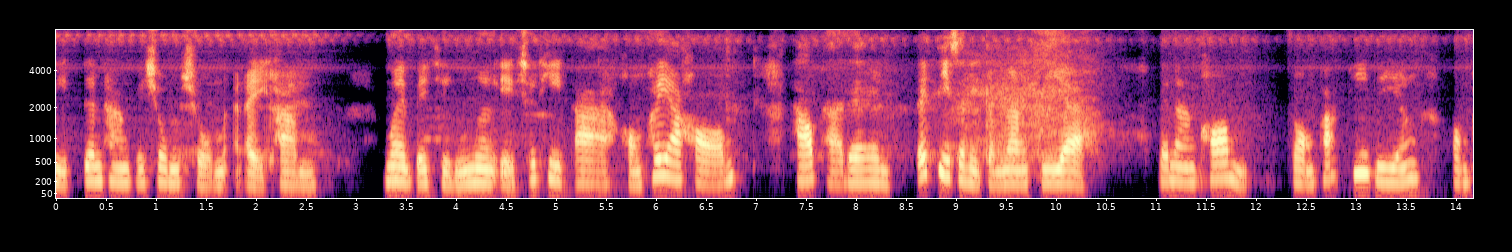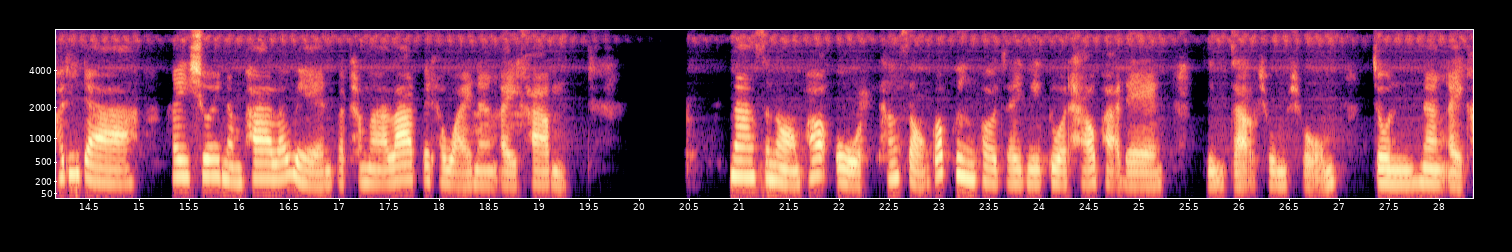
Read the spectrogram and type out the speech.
นิทเดินทางไปชมโฉมไอคำ เมื่อไปถึงเมืองเอกชทีตาของพระยาขอม เท้าผาแดง ได้ตีสนิทกับนางเปีย และนางค่อมสองพระพี่เลี้ยงของพระธิดา ให้ช่วยนำผ้าและแหวนปัทมาราชไปถวายนางไอคำนางสนองพระโอษทั้งสองก็พึงพอใจในตัวเท้าวผาแดง จึงกล่าวชมโฉม จนนางไอค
